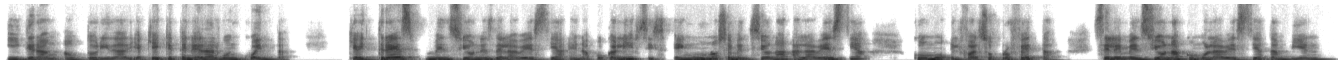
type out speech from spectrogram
y gran autoridad. Y aquí hay que tener algo en cuenta que hay tres menciones de la bestia en Apocalipsis. En uno se menciona a la bestia como el falso profeta. Se le menciona como la bestia también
